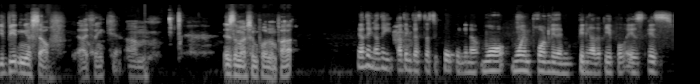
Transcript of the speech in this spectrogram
you've beaten yourself. I think um, is the most important part. Yeah, I think I think I think that's that's a good thing. You know, more more importantly than beating other people is is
